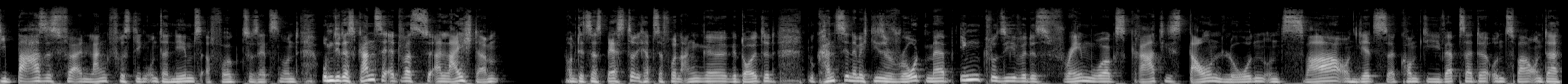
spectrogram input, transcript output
die Basis für einen langfristigen Unternehmenserfolg zu setzen. Und um dir das Ganze etwas zu erleichtern, kommt jetzt das Beste, ich habe es ja vorhin angedeutet, du kannst dir nämlich diese Roadmap inklusive des Frameworks gratis downloaden und zwar, und jetzt kommt die Webseite, und zwar unter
